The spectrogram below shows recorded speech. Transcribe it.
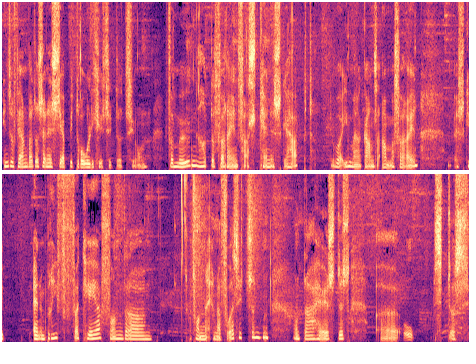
insofern war das eine sehr bedrohliche Situation. Vermögen hat der Verein fast keines gehabt. War immer ein ganz armer Verein. Es gibt einen Briefverkehr von, der, von einer Vorsitzenden und da heißt es, äh, dass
